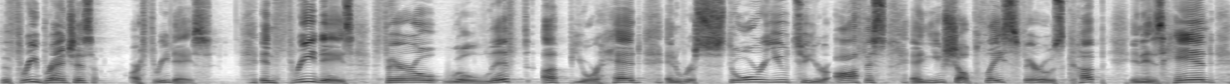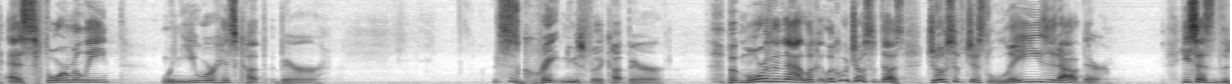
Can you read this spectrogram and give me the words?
The three branches are three days. In three days, Pharaoh will lift up your head and restore you to your office, and you shall place Pharaoh's cup in his hand as formerly when you were his cupbearer. This is great news for the cupbearer. But more than that, look, look at what Joseph does. Joseph just lays it out there. He says the,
